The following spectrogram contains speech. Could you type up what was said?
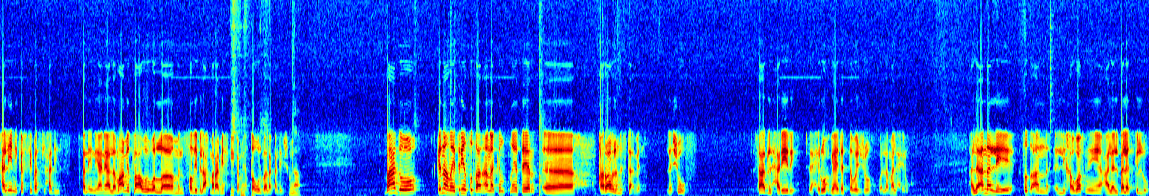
خليني كفي بس الحديث. خليني يعني هلا ما عم يطلع هو والله من الصليب الأحمر عم يحكي كمان. طول بالك عليه شوي. نعم. بعده كنا ناطرين صدقا أنا كنت ناطر آه قرار المستقبل لشوف سعد الحريري رح يروح بهذا التوجه ولا ما رح يروح. هلأ أنا اللي صدقا اللي خوفني على البلد كله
